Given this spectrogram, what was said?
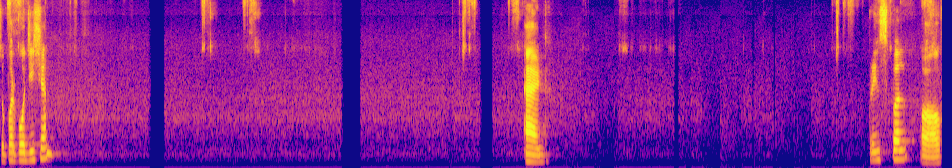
superposition. And principle of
